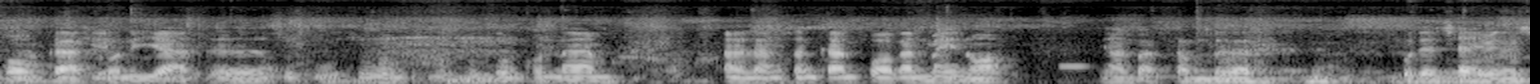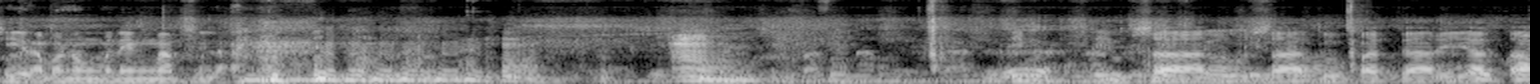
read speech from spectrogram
ขอโอกาสขออนุญาตเด้อสุขุสวงลูกเป็นตนคนน้ำอ่าหลังสังการพอกันไหมเนาะ ญาติบัตรคำเด้อผู้เดินใช่เป็นจังซี่ล่ะบ่น้องมาแนงมับนี่ล่ะสาธุสาธุปัจจาริยเตา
